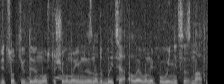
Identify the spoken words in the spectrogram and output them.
відсотків 90, що воно їм не знадобиться, але вони повинні це знати.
